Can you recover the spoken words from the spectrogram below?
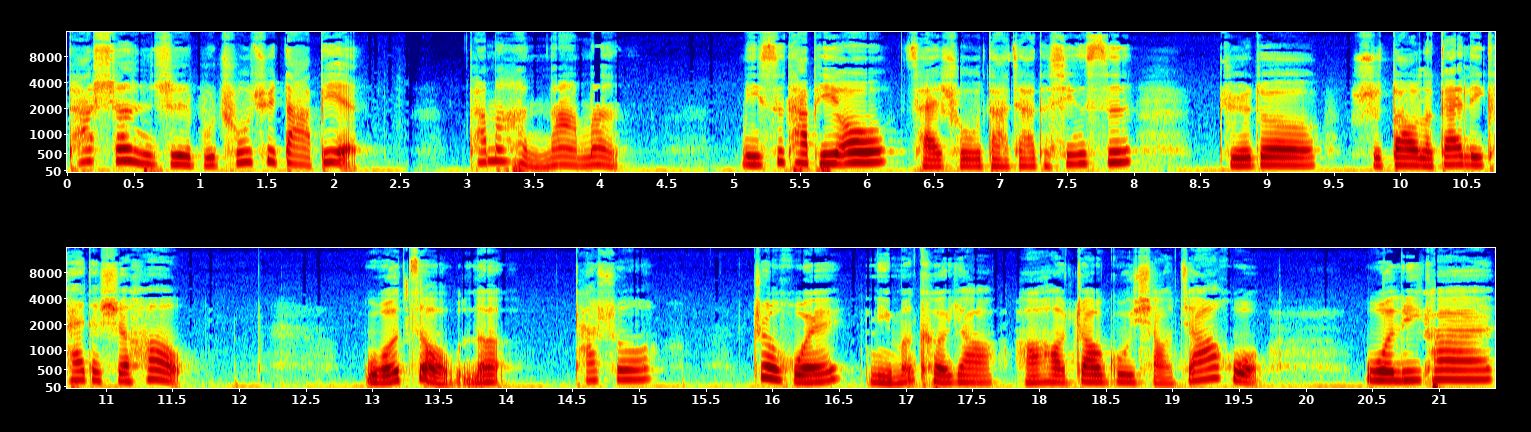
他甚至不出去大便。他们很纳闷。米斯塔皮欧猜出大家的心思，觉得是到了该离开的时候。我走了，他说：“这回你们可要好好照顾小家伙。我离开，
